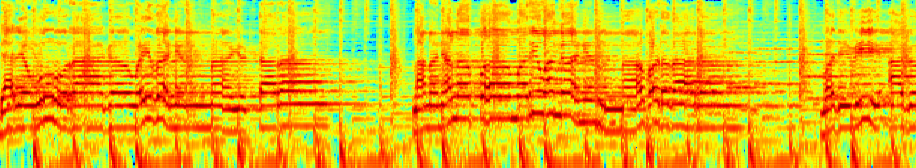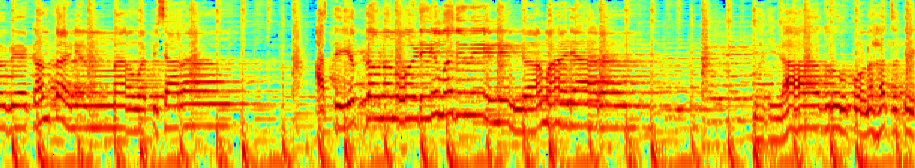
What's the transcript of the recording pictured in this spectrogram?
ಬ್ಯಾರೆ ಊರಾಗ ಒಯ್ದ ನಿನ್ನ ಇಟ್ಟಾರ. ನನ್ನ ನೆನಪ ಮರಿವಂಗ ನಿನ್ನ ಬಡದಾರ. ಮದುವೆ ಆಗಬೇಕಂತ ನಿನ್ನ ಒಪ್ಪಿಸ್ಯಾರ. ಅತಿ ಇದ್ದವನ ನೋಡಿ ಮದುವೆ ನಿಂಗ ಮಾಡ್ಯಾರ. ಮದುವೆ ಆದ್ರೂ ಪುಣ ಹತ್ತತಿ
